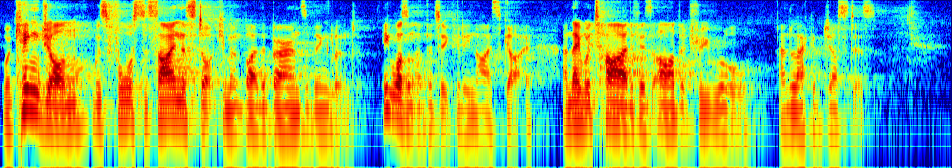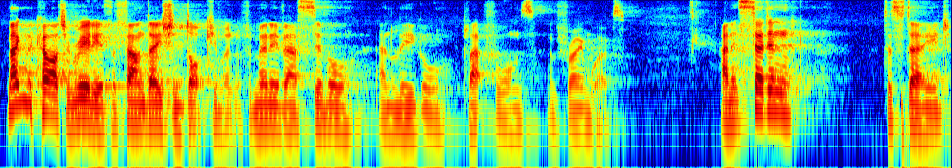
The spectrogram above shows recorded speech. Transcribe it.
where King John was forced to sign this document by the barons of England, he wasn't a particularly nice guy, and they were tired of his arbitrary rule and lack of justice. Magna Carta really is the foundation document for many of our civil and legal platforms and frameworks. And it set in to stage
